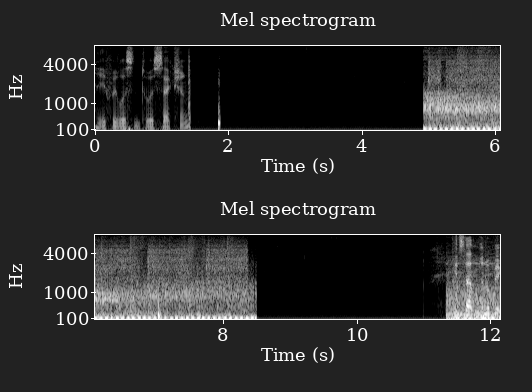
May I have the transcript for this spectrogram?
if we listen to a section, it's that little bit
